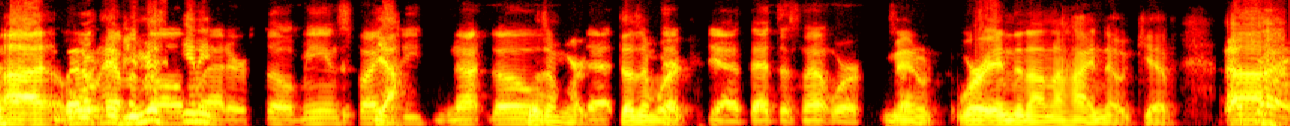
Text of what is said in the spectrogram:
uh, if you missed any, ladder, so me and Spicy yeah. do not go. Doesn't work. That, doesn't work. That, yeah, that does not work. Man, we're ending on a high note, Kev. That's uh,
